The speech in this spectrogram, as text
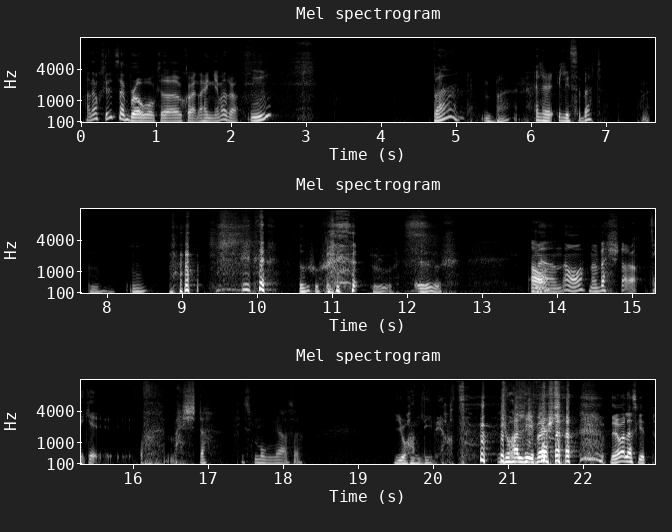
han är också lite såhär bro också, skön att hänga med tror jag. Mm. Ban? Ban? Eller Elizabeth? Uh. Mm. uh, Uh. uh. Ja, Men, ja, men värsta då? jag tänker, oh, värsta. Det finns många alltså. Johan Liebert. Johan Libert. det var läskigt.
